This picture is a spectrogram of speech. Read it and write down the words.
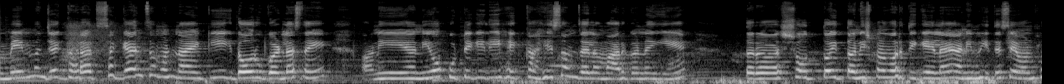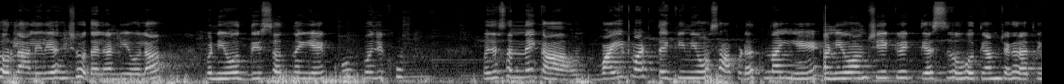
मेन म्हणजे घरात सगळ्यांचं म्हणणं आहे की डोर उघडलाच नाही. आणि निओ कुठे गेली हे काही समजायला मार्ग नाही आहे तर शोधतोय तनिष पण वरती गेलाय आणि मी इथे सेवन फ्लोअरला आलेली आहे शोधायला निओला. पण निओ दिसत नाही आहे खूप म्हणजे खूप म्हणजे असं नाही का वाईट वाटतंय की निओ सापडत नाही आहे निओ आमची एक व्यक्ती असं होती आमच्या घरातली.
